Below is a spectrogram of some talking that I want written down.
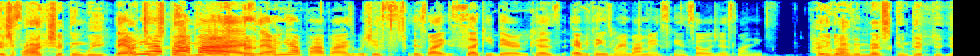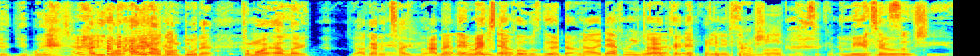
it's, it's fried chicken week. They at only have Popeyes. they only have Popeyes, which is is like sucky there because everything's ran by Mexicans. So it's just like How you gonna have a Mexican dip your, your, your wings? How you gonna How y'all gonna do that? Come on, LA. Y'all gotta tighten up. I up. bet they that really Mexican do. food was good though. no, it definitely was. Okay. It and it's I love Mexican food. Me They had too. Sushi.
